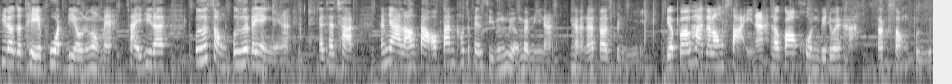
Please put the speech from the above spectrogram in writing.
ที่เราจะเทพวดเดียวนึกออกไหมใส่ทีละปื๊ดสองปื๊ดอะไรอย่างเงี้ยกันชัดๆน้ำยาล้างตาออฟตันเขาจะเป็นสีเหลืองๆแบบนี้นะค่ะหน้าตาจะเป็นอย่างนี้ เดี๋ยวเปิ้ลพาจะลองใส่นะ แล้วก็คนไปด้วยค่ะ สักสองปื๊ด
